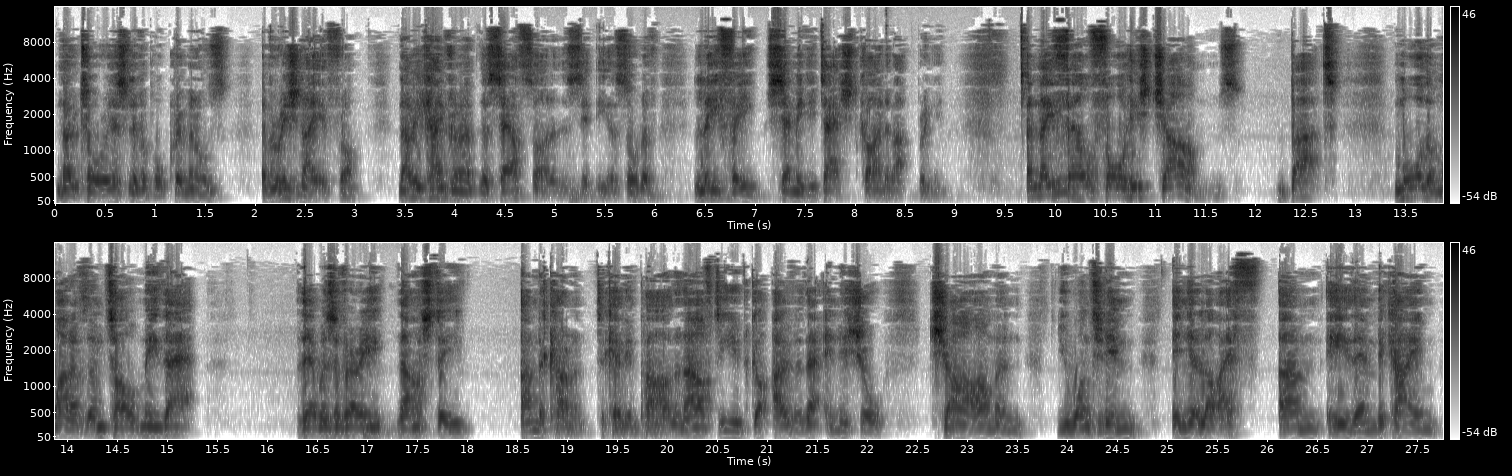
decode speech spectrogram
notorious Liverpool criminals have originated from. No, he came from the south side of the city, a sort of leafy, semi-detached kind of upbringing. And they mm. fell for his charms. But more than one of them told me that there was a very nasty undercurrent to Kevin Parle. And after you'd got over that initial charm and you wanted him in your life, um, he then became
